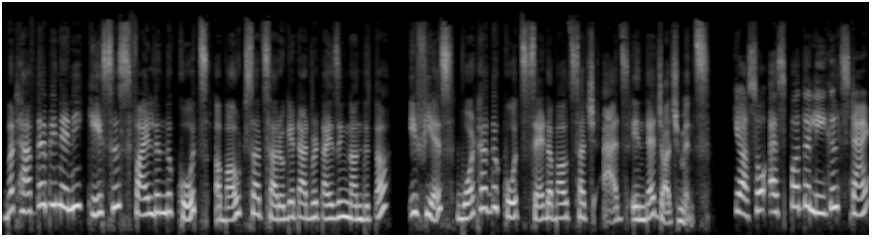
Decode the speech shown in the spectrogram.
But have there been any cases filed in the courts about such surrogate advertising, Nandita? If yes, what have the courts said about such ads in their judgments? Yeah, so as per the legal stand,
